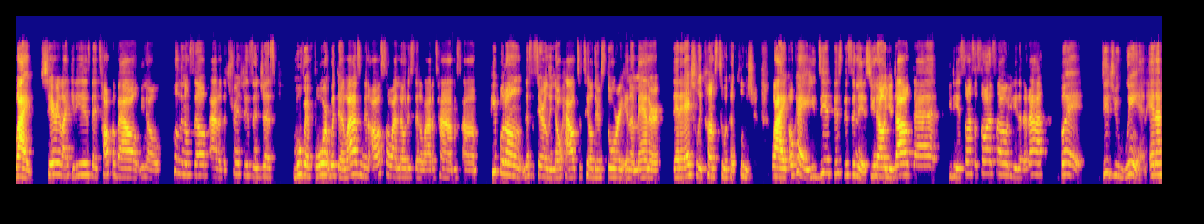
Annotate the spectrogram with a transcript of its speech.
like share it like it is, that talk about, you know, pulling themselves out of the trenches and just moving forward with their lives. And then also I noticed that a lot of times um, people don't necessarily know how to tell their story in a manner that actually comes to a conclusion. Like, okay, you did this, this, and this. You know, your dog died. You did so and so, so and so. You did da da da. But did you win? And I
